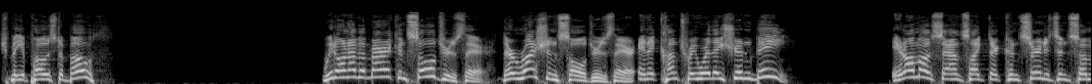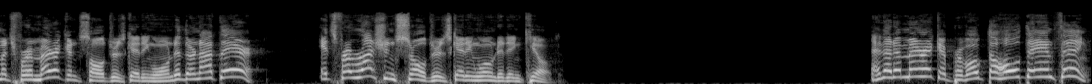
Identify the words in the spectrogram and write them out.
Should be opposed to both. We don't have American soldiers there. They're Russian soldiers there in a country where they shouldn't be. It almost sounds like their concern isn't so much for American soldiers getting wounded, they're not there. It's for Russian soldiers getting wounded and killed and that America provoked the whole damn thing.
